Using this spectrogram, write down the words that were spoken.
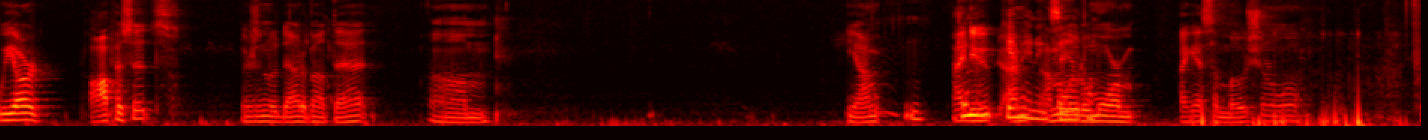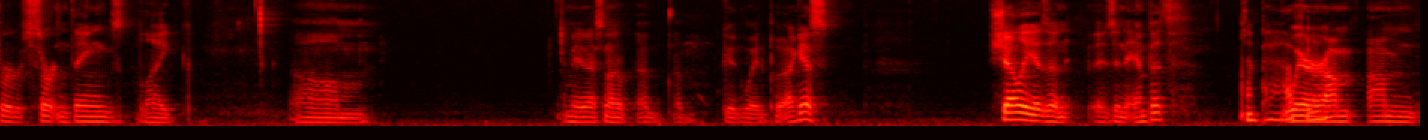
we are opposites. There's no doubt about that. Um, yeah, I'm. I Give me- do. I'm, me an I'm a little more, I guess, emotional for certain things. Like, um, I mean, that's not a, a, good way to put. it. I guess Shelley is an is an empath Empath, where yeah. I'm I'm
